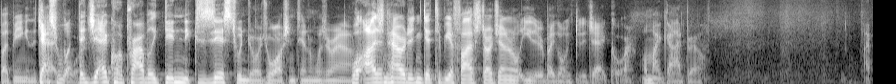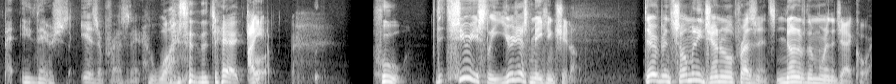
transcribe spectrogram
by being in the Guess JAG what? Corps. The Jag Corps probably didn't exist when George Washington was around. Well, Eisenhower didn't get to be a five star general either by going through the JAG Corps. Oh my God, bro. I bet you there's a president who was in the Jag. I- Corps. Who? Seriously, you're just making shit up. There have been so many general presidents, none of them were in the JAG Corps.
